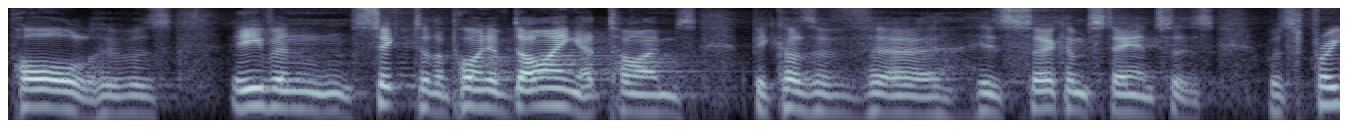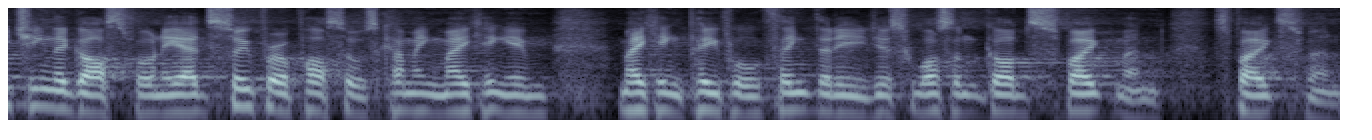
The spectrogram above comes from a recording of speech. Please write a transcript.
Paul, who was even sick to the point of dying at times because of uh, his circumstances, was preaching the gospel, and he had super apostles coming, making him, making people think that he just wasn't God's spokesman. spokesman.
